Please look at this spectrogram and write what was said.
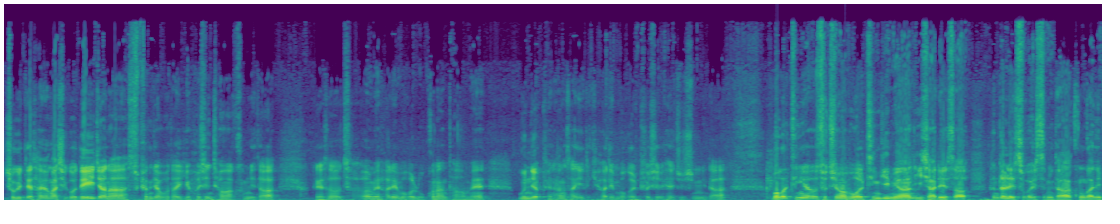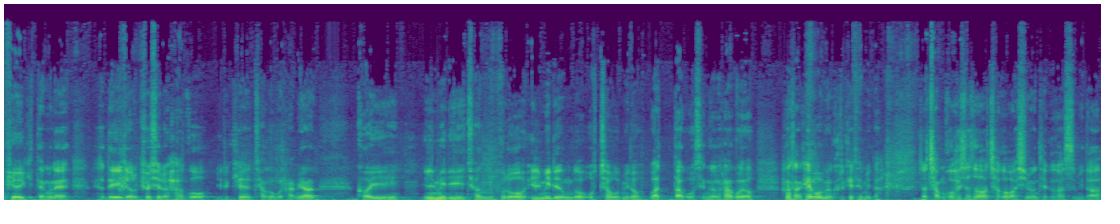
조기 때 사용하시고 레이저나 수평자보다 이게 훨씬 정확합니다. 그래서 처음에 허리목을 놓고 난 다음에 문 옆에는 항상 이렇게 허리목을 표시를 해 주십니다. 목을 튕겨도 좋지만 목을 튕기면 이 자리에서 흔들릴 수가 있습니다. 공간이 비어 있기 때문에 그래서 레이저로 표시를 하고 이렇게 작업을 하면 거의 1mm 전후로 1mm 정도 오차 범위로 왔다고 생각을 하고요. 항상 해보면 그렇게 됩니다. 자, 참고하셔서 작업하시면 될 것 같습니다.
